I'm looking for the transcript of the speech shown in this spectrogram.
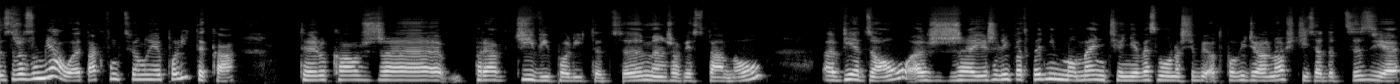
y, zrozumiałe, tak funkcjonuje polityka. Tylko, że prawdziwi politycy, mężowie stanu, wiedzą, że jeżeli w odpowiednim momencie nie wezmą na siebie odpowiedzialności za decyzje,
